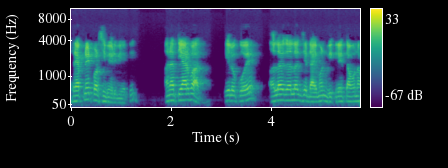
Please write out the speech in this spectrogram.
રેપનેટ પરથી મેળવી હતી. અને ત્યારબાદ એ લોકોએ અલગ અલગ જે ડાયમંડ વિક્રેતાઓના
